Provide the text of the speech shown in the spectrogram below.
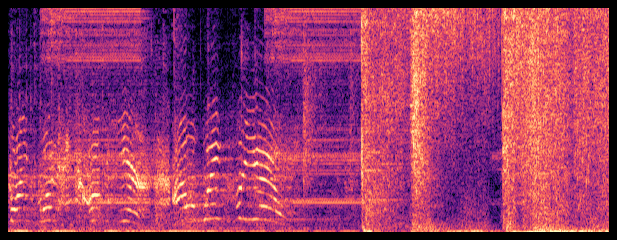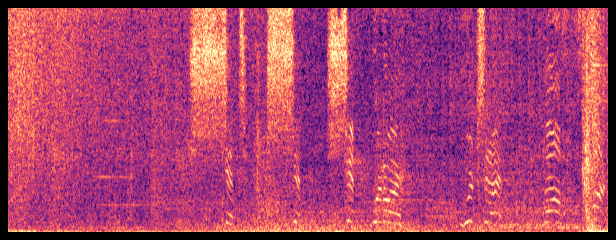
Find one and come here. I'll wait for you. Shit! Shit! Shit! Where do I? Where should I? Oh, fuck!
